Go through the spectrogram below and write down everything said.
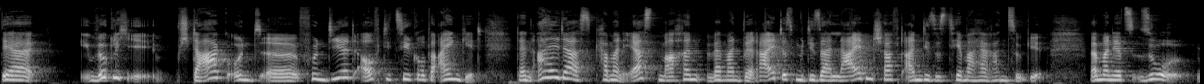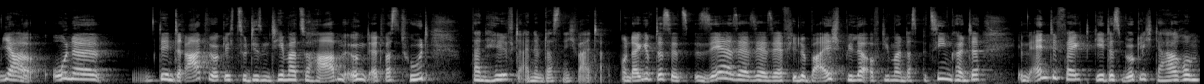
der wirklich stark und äh, fundiert auf die Zielgruppe eingeht. Denn all das kann man erst machen, wenn man bereit ist, mit dieser Leidenschaft an dieses Thema heranzugehen. Wenn man jetzt so, ja, ohne den Draht wirklich zu diesem Thema zu haben, irgendetwas tut, dann hilft einem das nicht weiter. Und da gibt es jetzt sehr, sehr, sehr, sehr viele Beispiele, auf die man das beziehen könnte. Im Endeffekt geht es wirklich darum,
